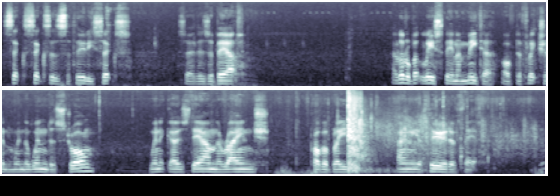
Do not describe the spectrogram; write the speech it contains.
six sixes are 36 so there's about a little bit less than a metre of deflection when the wind is strong. When it goes down the range, probably only a third of that. You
